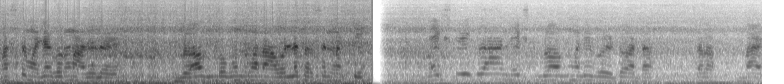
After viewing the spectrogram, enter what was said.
मस्त मजा करून आलेलो आहे. ब्लॉग बघून तुम्हाला आवडलंच असेल नक्की. नेक्स्ट वीकला नेक्स्ट ब्लॉगमध्ये भेटू आता. चला बाय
